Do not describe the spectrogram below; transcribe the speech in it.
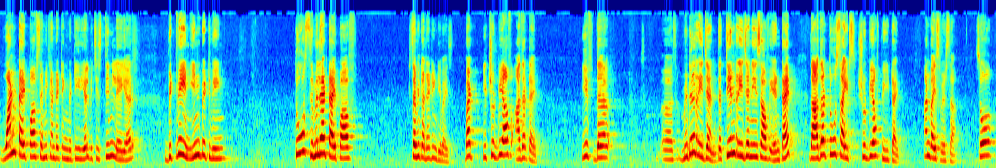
one type of semiconducting material which is thin layer between in between two similar type of semiconducting device, but it should be of other type. If the uh, middle region, the thin region is of n type, the other two sides should be of p type and vice versa. So,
